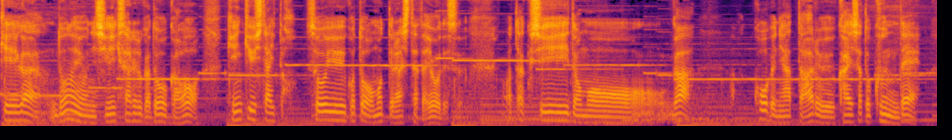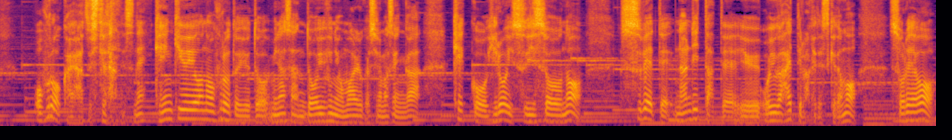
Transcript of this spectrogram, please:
系がどのように刺激されるかどうかを研究したいと、そういうことを思ってらしてたようです。私どもが神戸にあったある会社と組んで、お風呂を開発してたんですね。研究用のお風呂というと皆さんどういうふうに思われるか知りませんが、結構広い水槽のすべて何リッターっていうお湯が入ってるわけですけども、それを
